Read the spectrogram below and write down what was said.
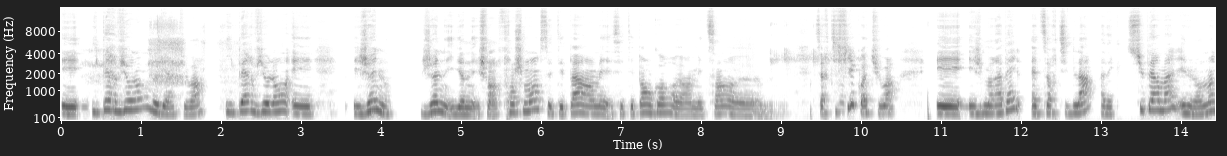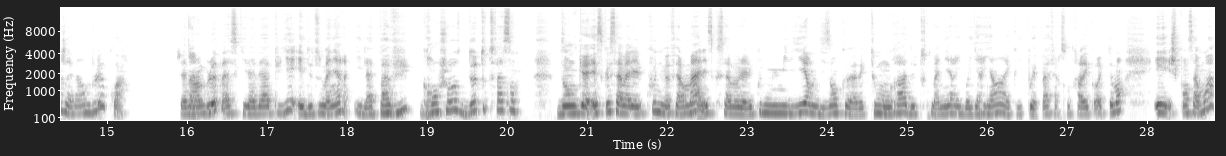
et hyper violent, le gars, tu vois, hyper violent et, jeune, jeune. Il y en enfin, franchement, c'était pas, c'était pas encore euh, un médecin euh, certifié, quoi, tu vois. Et, et je me rappelle être sortie de là avec super mal et le lendemain, j'avais un bleu, quoi. J'avais un bleu parce qu'il avait appuyé et de toute manière, il n'a pas vu grand-chose de toute façon. Donc, euh, est-ce que ça valait le coup de me faire mal? Est-ce que ça valait le coup de m'humilier en me disant qu'avec tout mon gras, de toute manière, il voyait rien et qu'il ne pouvait pas faire son travail correctement? Et je pense à moi,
